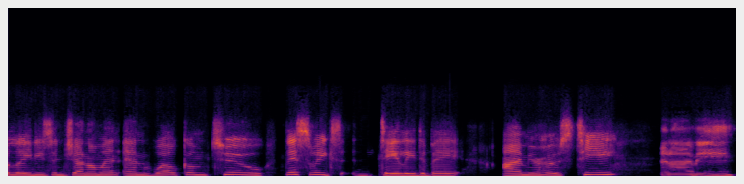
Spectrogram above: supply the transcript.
ladies and gentlemen, and welcome to this week's Daily Debate. I'm your host, T, And I'm E.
